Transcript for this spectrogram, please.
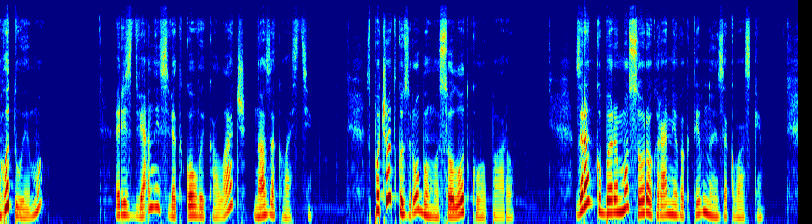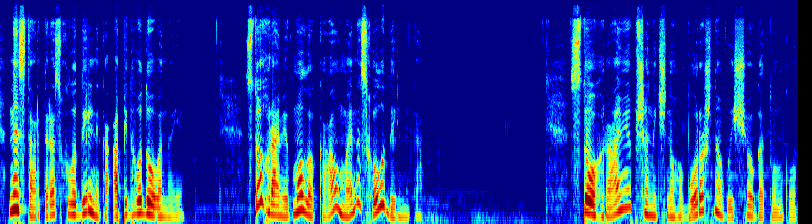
Готуємо різдвяний святковий калач на заквасці. Спочатку зробимо солодку опару. Зранку беремо 40 грамів активної закваски. Не стартера з холодильника, а підгодованої. 100 грамів молока у мене з холодильника. 100 грамів пшеничного борошна вищого гатунку.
